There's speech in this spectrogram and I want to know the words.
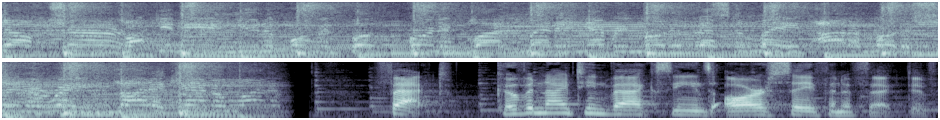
Yourself churn. Locking in, uniform and book, burning blood, letting every motive escalate. Automotive incinerate, light a candle, light a Fact COVID 19 vaccines are safe and effective.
